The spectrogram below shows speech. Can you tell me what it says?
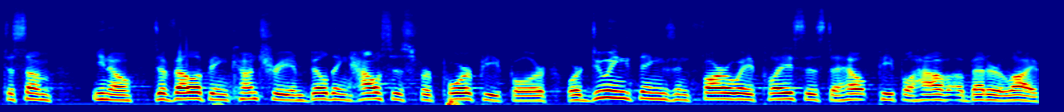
to some you know, developing country and building houses for poor people or, or doing things in faraway places to help people have a better life.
